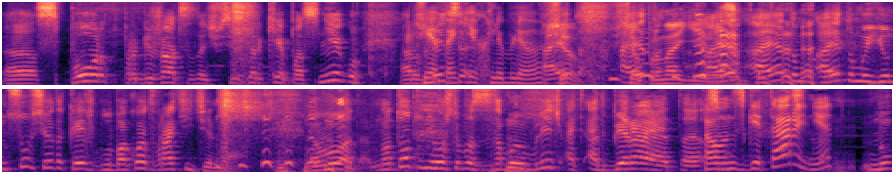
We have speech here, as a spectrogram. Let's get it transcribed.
э, спорт, пробежаться, значит, в свитерке по снегу. А, Я разумеется, таких люблю. а Всё- это- всё а про Нагиева. А, а этому, а этому юнцу все это, конечно, глубоко отвратительно. Вот. Но тот у него, чтобы за собой увлечь, от- отбирает... э, А он с гитарой, нет? Ну,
